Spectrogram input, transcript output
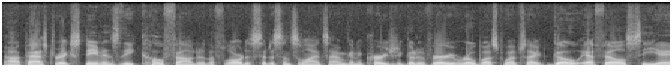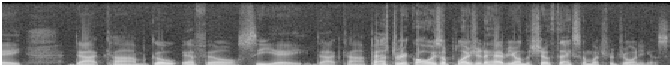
uh, Pastor Rick Stevens, the co-founder of the Florida Citizens Alliance. I'm going to encourage you to go to a very robust website, goflca.com, goflca.com. Pastor Rick, always a pleasure to have you on the show. Thanks so much for joining us.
